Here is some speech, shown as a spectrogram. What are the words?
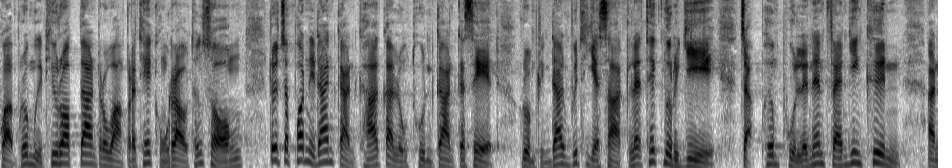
ความร่วมมือที่รอบด้านระหว่างประเทศของเราทั้งสอง โดยเฉพาะในด้านการค้าการลงทุนการเกษตร รวมถึงด้านวิทยาศาสตร์และเทคโนโลยี จะเพิ่มพูนและแน่นแฟ้นยิ่งขึ้น อัน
